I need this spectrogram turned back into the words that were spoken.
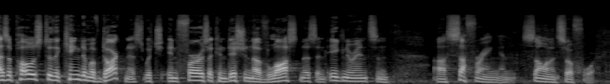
as opposed to the kingdom of darkness, which infers a condition of lostness and ignorance and uh, suffering and so on and so forth.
